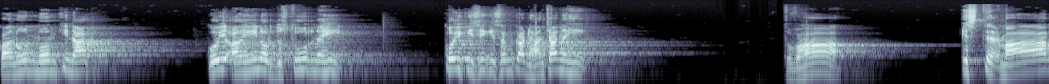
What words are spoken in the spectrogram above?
قانون موم کی ناک کوئی آئین اور دستور نہیں، کوئی کسی قسم کا ڈھانچہ نہیں۔ تو وہاں استعمال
